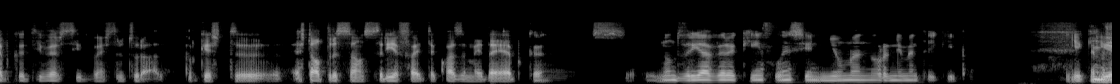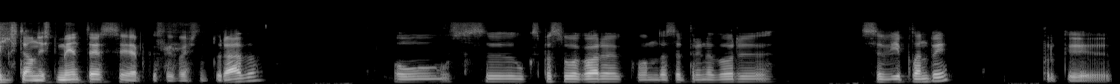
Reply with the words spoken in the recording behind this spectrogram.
época tiver sido bem estruturada, porque este, esta alteração seria feita quase a meio da época, não deveria haver aqui influência nenhuma no rendimento da equipa. E aqui Mas... a questão neste momento é se a época foi bem estruturada ou se o que se passou agora com a mudança de treinador se havia plano B. Porque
